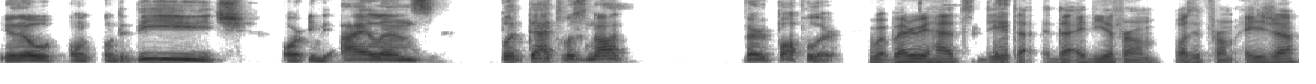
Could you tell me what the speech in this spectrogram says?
you know on, on the beach or in the islands but that was not very popular. Where you had the, the idea from was it from asia?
